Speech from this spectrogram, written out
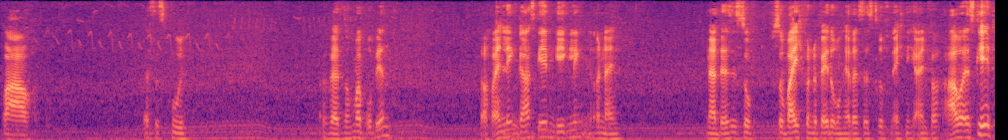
Wow. Das ist cool. Wir werden es nochmal probieren. Darf einlenken, Gas geben, gegenlenken? Oh nein. Na, das ist so, so weich von der Federung her, dass das Driften echt nicht einfach. Aber es geht.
